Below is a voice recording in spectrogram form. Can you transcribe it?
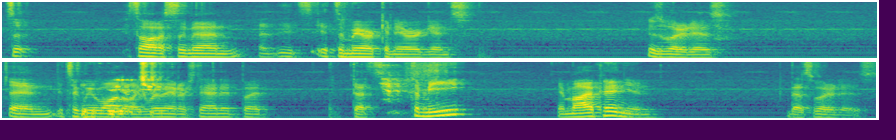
it's, a, it's honestly, man, it's it's American arrogance, is what it is. And it took me a while to like really understand it, but that's to me, in my opinion, that's what it is.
